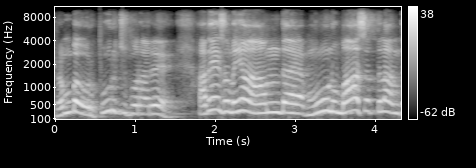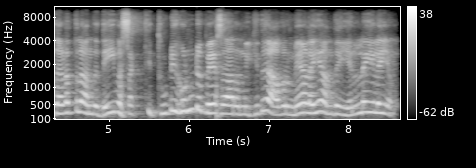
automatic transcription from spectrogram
ரொம்ப ஒரு பூரிச்சு போறாரு. அதே சமயம் அந்த மூணு மாசத்துல அந்த இடத்துல அந்த தெய்வ சக்தி துடிகொண்டு பேச ஆரம்பிக்குது. அவர் மேலேயும் அந்த எல்லையிலையும்.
